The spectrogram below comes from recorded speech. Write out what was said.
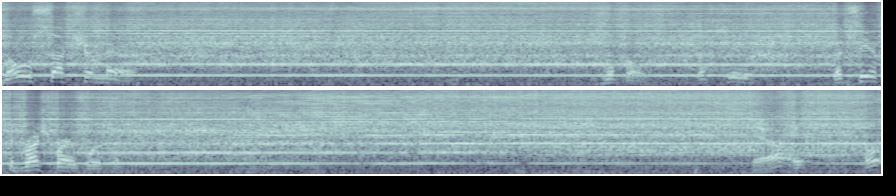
No suction there. Zippo. Let's see. Let's see if the brush bar is working. Yeah. It, oh.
